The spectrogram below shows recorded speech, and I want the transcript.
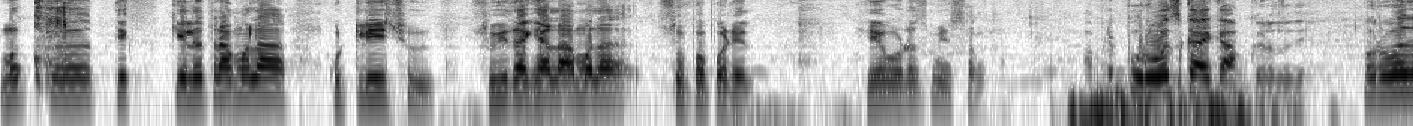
मग ते केलं तर आम्हाला कुठली सु सुविधा घ्यायला आम्हाला सोपं पडेल. हे एवढंच मी सांगतो. आपले पूर्वज काय काम करत होते? पूर्वज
